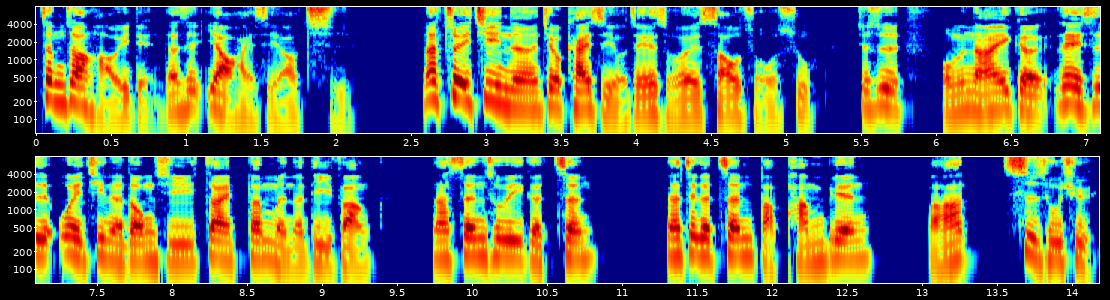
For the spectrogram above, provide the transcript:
症状好一点，但是药还是要吃。那最近呢，就开始有这些所谓的烧灼术，就是我们拿一个类似胃镜的东西在贲门的地方，那伸出一个针，那这个针把旁边把它刺出去。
